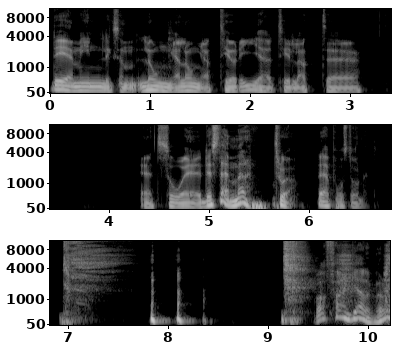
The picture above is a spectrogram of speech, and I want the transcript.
Det är min liksom, långa, långa teori här till att eh, så är, det stämmer, tror jag, det här påståendet. Vad fan garvar du?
